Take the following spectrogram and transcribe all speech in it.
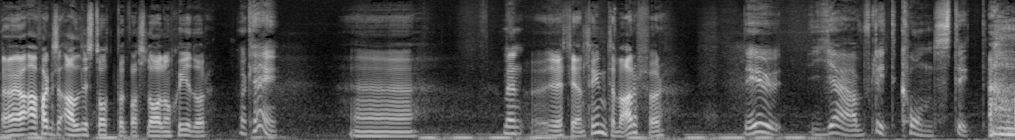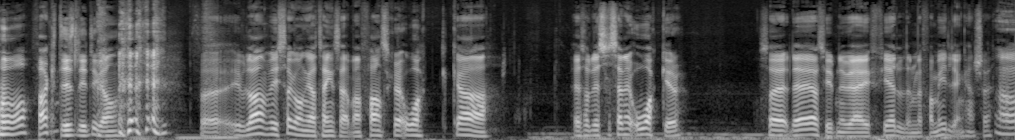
Jag har faktiskt aldrig stått på ett par slalomskidor. okej. Eh, Men jag vet egentligen inte varför. det är ju jävligt konstigt. Ja, faktiskt lite grann. För ibland, vissa gånger har jag tänkt så här, men fan ska jag åka? Eftersom det är så sen jag åker. Så är det är typ när vi är i fjällen med familjen kanske. Ja.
